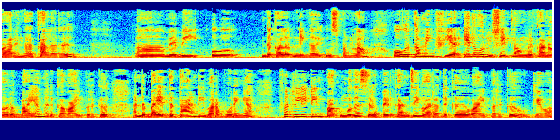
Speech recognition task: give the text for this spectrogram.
பாருங்க கலரு மேபி uh, ஓ இந்த கலர் நீங்கள் யூஸ் பண்ணலாம். ஓவர் கம்மிங் ஃபியர் ஏதோ ஒரு விஷயத்தில் உங்களுக்கான ஒரு பயம் இருக்க வாய்ப்பு இருக்குது அந்த பயத்தை தாண்டி வர போகிறீங்க ஃபர்டிலிட்டின்னு பார்க்கும்போது சில பேர் கன்சீவ் ஆகிறதுக்கு வாய்ப்பு இருக்குது ஓகேவா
